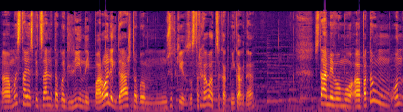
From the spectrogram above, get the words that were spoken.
э, мы ставим специально такой длинный паролик, да, чтобы ну, все-таки застраховаться как-никак, да ставим ему, а потом он,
